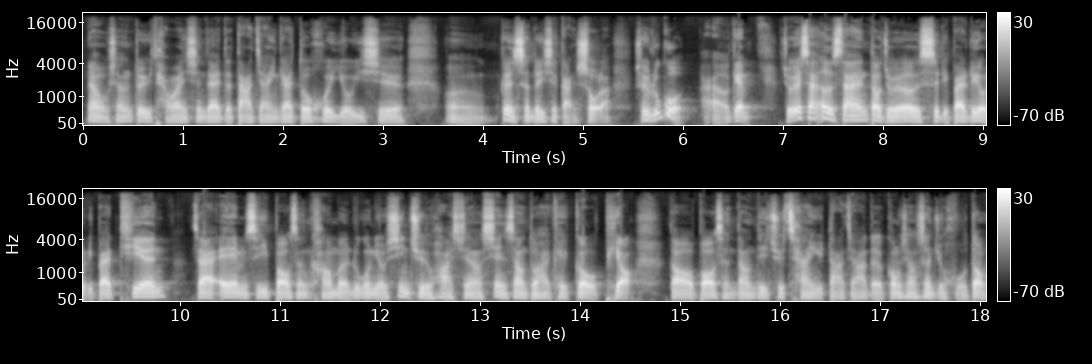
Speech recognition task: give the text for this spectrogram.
那我相信，对于台湾现在的大家，应该都会有一些嗯、更深的一些感受啦。所以，如果还 again 九月三二三到九月二十四，礼拜六、礼拜天。在 AMC Boston Common，如果你有兴趣的话，线上线上都还可以购票到 Boston 当地去参与大家的共享盛举活动。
